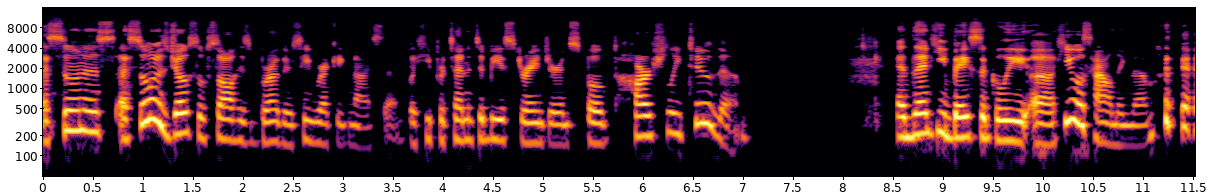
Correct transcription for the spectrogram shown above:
As soon as as soon as Joseph saw his brothers, he recognized them, but he pretended to be a stranger and spoke harshly to them and then he basically uh he was hounding them.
